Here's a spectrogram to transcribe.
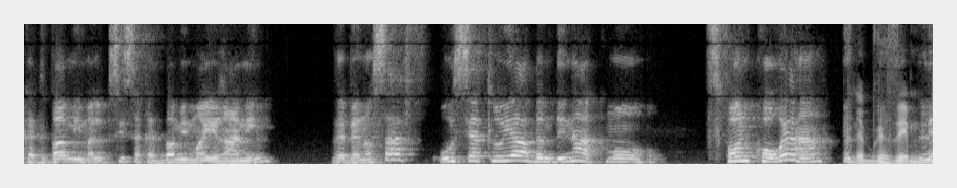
כטב"מים על בסיס הכטב"מים האיראנים, ובנוסף רוסיה תלויה במדינה כמו צפון קוריאה, לפגזים. ל...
